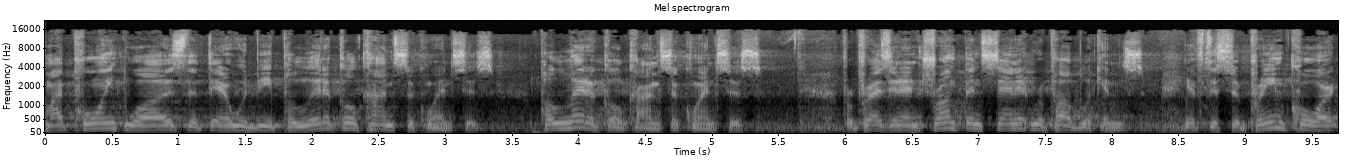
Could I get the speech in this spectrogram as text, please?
My point was that there would be political consequences, political consequences for President Trump and Senate Republicans if the Supreme Court,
